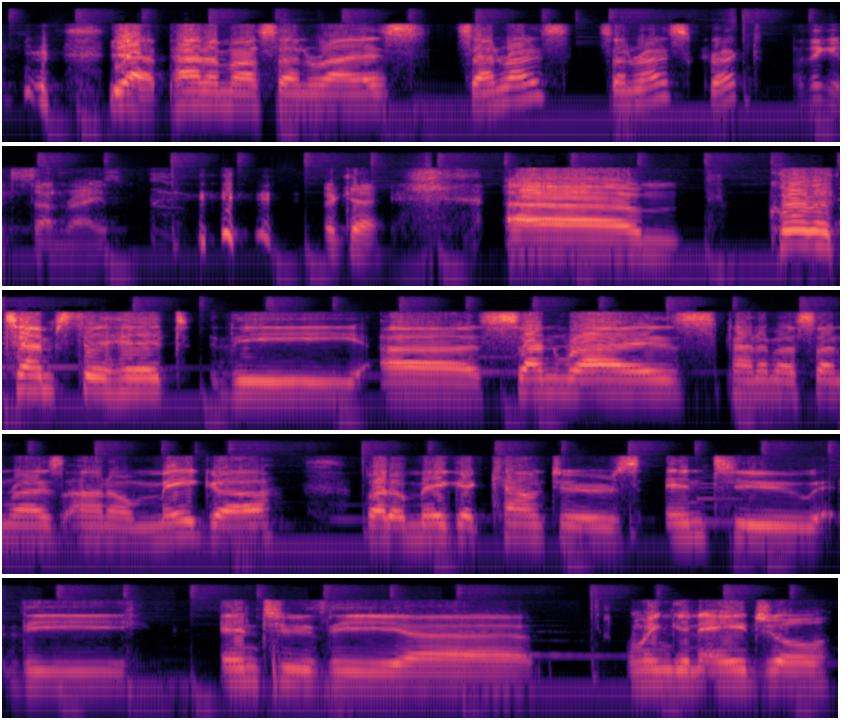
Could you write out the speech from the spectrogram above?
yeah, Panama sunrise. Sunrise? Sunrise, correct? I think it's sunrise. okay. Um, Cole attempts to hit the uh, sunrise, Panama sunrise on Omega but Omega counters into the into the uh, Winged Angel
